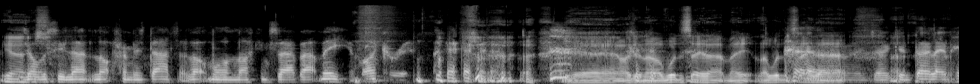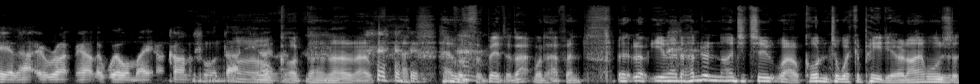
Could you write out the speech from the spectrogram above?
yeah. He's obviously learnt lot from his dad, a lot more than I can say about me in my career. yeah, I don't know. I wouldn't say that, mate. I wouldn't say that. I'm joking. Don't let him hear that. He'll write me out the will, mate. I can't afford that. you Oh know. God, no, no, no! Heaven forbid that that would happen. But look, you had 192. Well, according to Wikipedia, and I always uh,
